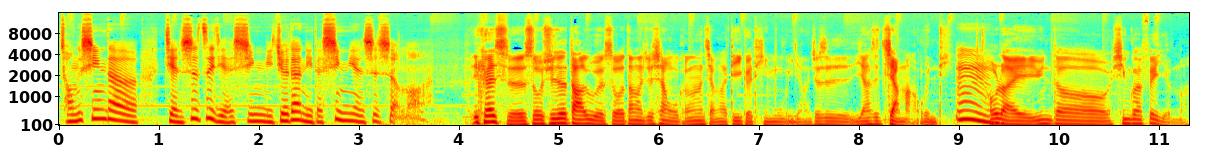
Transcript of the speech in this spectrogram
重新的检视自己的心，你觉得你的信念是什么？一开始的时候去在大陆的时候，当然就像我刚刚讲的第一个题目一样，就是一样是价码问题。嗯。后来遇到新冠肺炎嘛。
